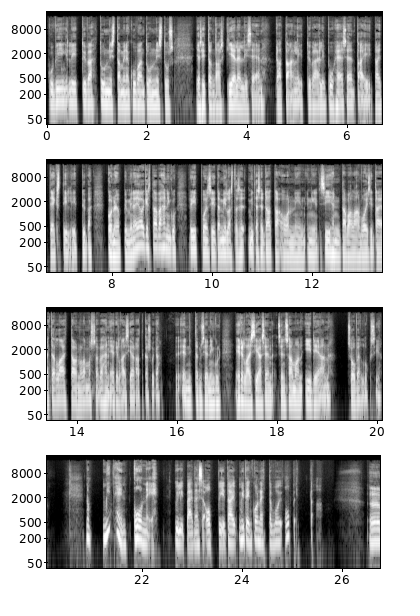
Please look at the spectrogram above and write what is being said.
kuviin liittyvä tunnistaminen, kuvan tunnistus ja sitten on taas kielelliseen dataan liittyvä eli puheeseen tai, tai tekstiin liittyvä koneoppiminen. Ja oikeastaan vähän niin kuin riippuen siitä, millaista se, mitä se data on, niin, niin siihen tavallaan voi sitä ajatella, että on olemassa vähän erilaisia ratkaisuja, tämmöisiä niin kuin erilaisia sen, sen saman idean sovelluksia. No miten kone ylipäätänsä oppii tai miten konetta voi opettaa? Öö,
